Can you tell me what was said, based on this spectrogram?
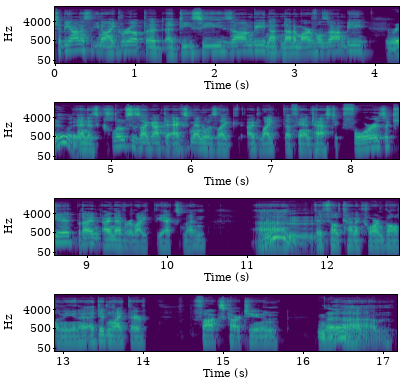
to be honest, you know, I grew up a, a DC zombie, not not a Marvel zombie. Really? And as close as I got to X Men was like I liked the Fantastic Four as a kid, but I, I never liked the X Men. Uh, Hmm. They felt kind of cornball to me, and I, I didn't like their Fox cartoon. wow. Um,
